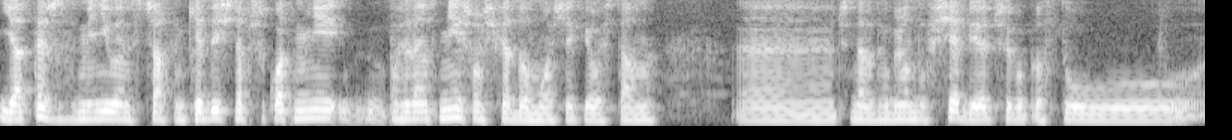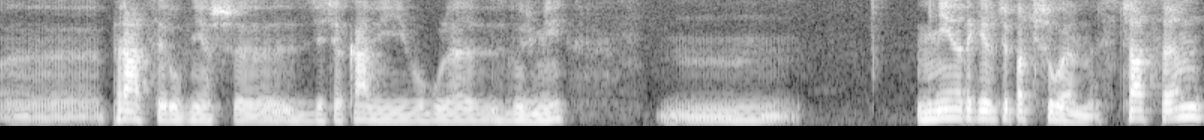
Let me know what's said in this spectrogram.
ja też zmieniłem z czasem. Kiedyś na przykład mniej, posiadając mniejszą świadomość jakiegoś tam e, czy nawet wyglądów siebie, czy po prostu e, pracy również e, z dzieciakami i w ogóle z ludźmi. Mm, mniej na takie rzeczy patrzyłem. Z czasem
